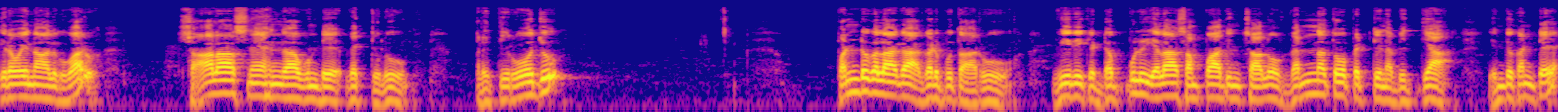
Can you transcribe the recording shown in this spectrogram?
ఇరవై నాలుగు వారు చాలా స్నేహంగా ఉండే వ్యక్తులు ప్రతిరోజు పండుగలాగా గడుపుతారు. వీరికి డబ్బులు ఎలా సంపాదించాలో వెన్నతో పెట్టిన విద్య. ఎందుకంటే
